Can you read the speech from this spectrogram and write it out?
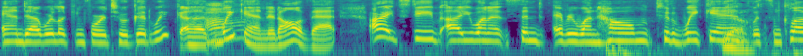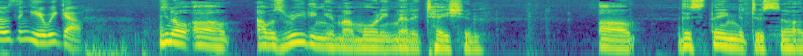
And uh, we're looking forward to a good week, uh, weekend, and all of that. All right, Steve, uh, you want to send everyone home to the weekend Yeah. with some closing? Here we go. You know, uh, I was reading in my morning meditation uh, this thing that this uh,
